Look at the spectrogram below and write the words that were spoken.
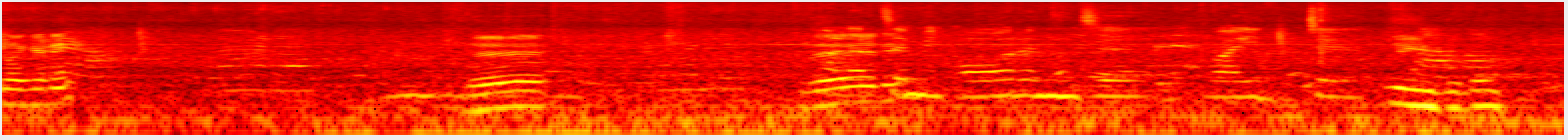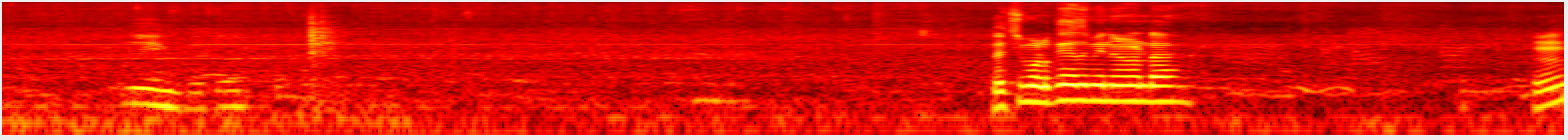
നോക്കിയടി. ദേ. ദേ. ചെമ്മീൻ ഓറഞ്ച് വൈറ്റ്. ഏത് മീനാ വേണ്ട ഉം?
